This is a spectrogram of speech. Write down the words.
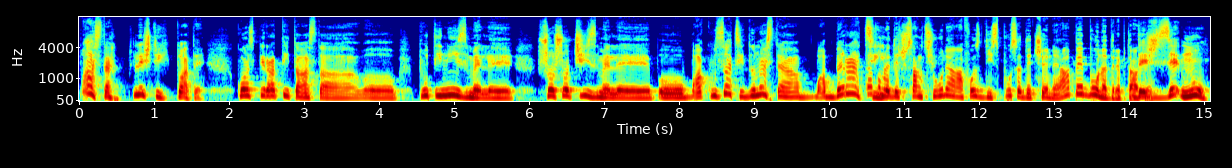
astea, le știi, toate. Conspiratita asta, uh, putinismele, șoșocismele, uh, acuzații din astea, Da, aberații. domnule, deci sancțiunea a fost dispusă de CNA pe bună dreptate. Deci, ze- nu,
